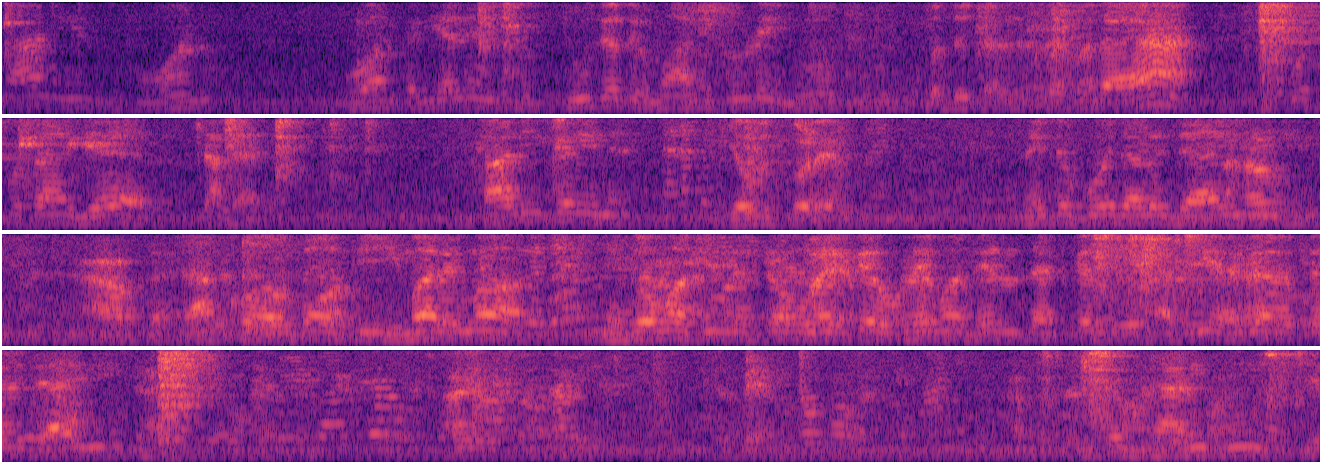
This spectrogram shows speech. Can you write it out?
માન ભગવાન ભગવાન કરી ને બધું જતું માન એટલું નહીં બધું ચાલે. બધા હા, પોતપોતાના ઘેર ચાલે. ખાલી કરીને. જવું જ પડે. નહીં તો કોઈ દાડો જાય નહીં. આખો અવતારથી હિમાલયમાં ઊંધોમાંથી લટકે, લટકે, ઉડેમાંથી લટકે, અગ્નિ હગાવે તો જાય નહીં. એ તો જ્ઞાની પુરુષ છે,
